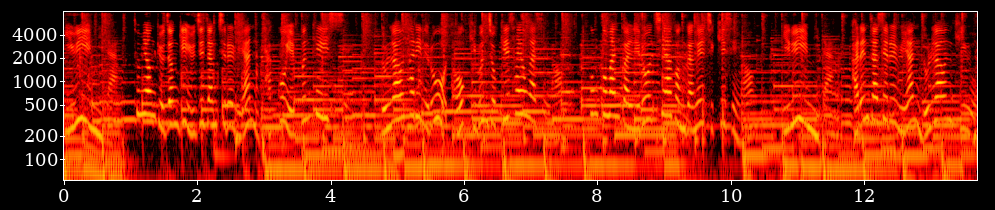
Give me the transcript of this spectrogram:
2위입니다. 투명 교정기 유지 장치를 위한 작고 예쁜 케이스. 놀라운 할인으로 더욱 기분 좋게 사용하세요. 꼼꼼한 관리로 치아 건강을 지키세요. 1위입니다. 바른 자세를 위한 놀라운 기호.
